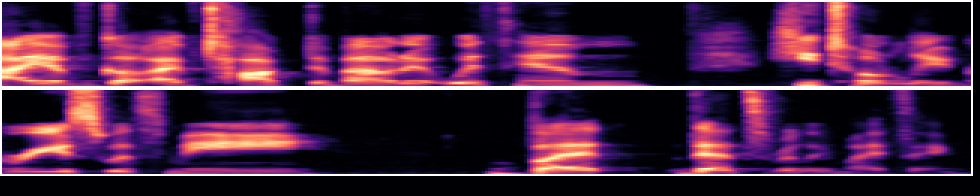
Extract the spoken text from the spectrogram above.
I have go I've talked about it with him. He totally agrees with me, but that's really my thing.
